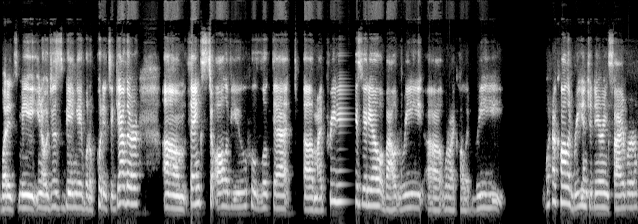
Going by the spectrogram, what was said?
but it's me, you know, just being able to put it together. Um, thanks to all of you who looked at uh, my previous video about re, uh, what do I call it? Re, what do I call it? Re-engineering cyber,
